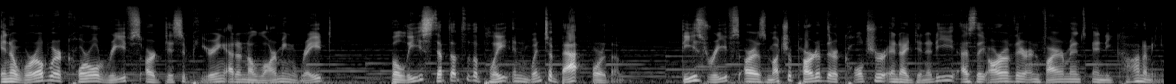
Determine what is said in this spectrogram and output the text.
In a world where coral reefs are disappearing at an alarming rate, Belize stepped up to the plate and went to bat for them. These reefs are as much a part of their culture and identity as they are of their environment and economy.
